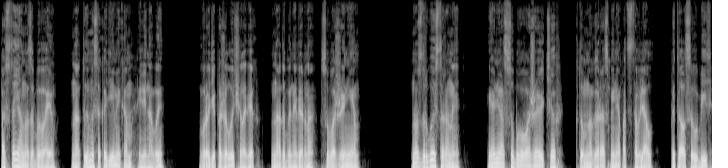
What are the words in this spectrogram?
«Постоянно забываю, на «ты» мы с академиком или на «вы». Вроде пожилой человек, надо бы, наверное, с уважением. Но с другой стороны, я не особо уважаю тех, кто много раз меня подставлял, пытался убить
